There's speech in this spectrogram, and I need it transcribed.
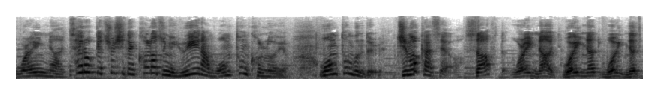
Walnut 새롭게 출시된 컬러 중에 유일한 warm tone 컬러예요. warm tone 분들 주목하세요. Soft Walnut, Walnut, Walnut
